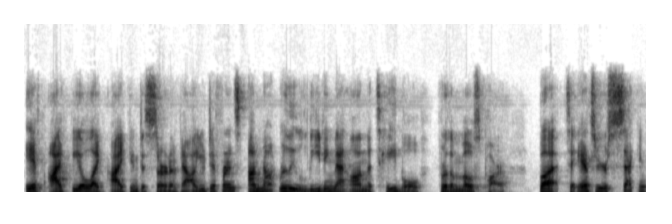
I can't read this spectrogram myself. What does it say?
if I feel like I can discern a value difference, I'm not really leaving that on the table for the most part. But to answer your second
